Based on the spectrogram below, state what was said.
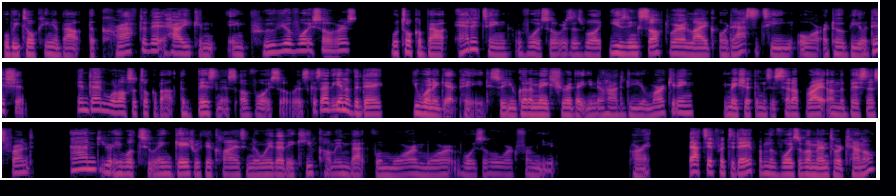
We'll be talking about the craft of it, how you can improve your voiceovers. We'll talk about editing voiceovers as well, using software like Audacity or Adobe Audition. And then we'll also talk about the business of voiceovers, because at the end of the day, you want to get paid. So you've got to make sure that you know how to do your marketing, you make sure things are set up right on the business front, and you're able to engage with your clients in a way that they keep coming back for more and more voiceover work from you. All right, that's it for today from the VoiceOver Mentor channel.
